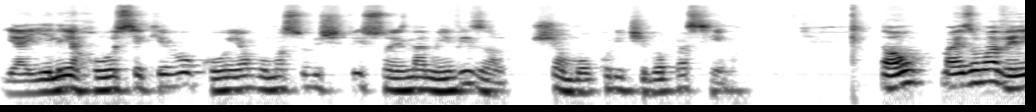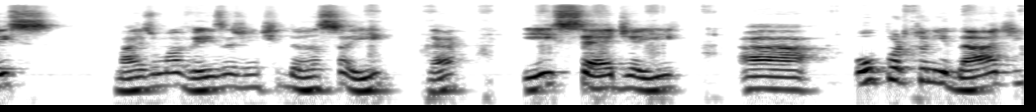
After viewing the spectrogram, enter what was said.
E aí ele errou, se equivocou em algumas substituições, na minha visão. Chamou Curitiba para cima. Então, mais uma vez, mais uma vez a gente dança aí, né? E cede aí a oportunidade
